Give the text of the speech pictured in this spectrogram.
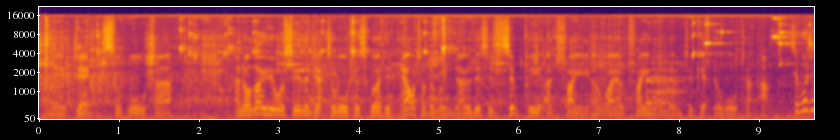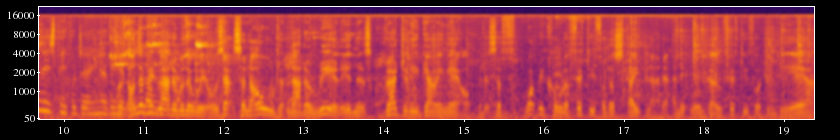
and their jets of water and although you will see the jets of water squirted out of the window, this is simply a train, a way of training them to get the water up. So what are these people doing over here? on the big ladder, ladder with the wheels, that's an old ladder really, and it's gradually going out. But it's a what we call a 50-foot escape ladder, and it will go 50 foot into the air.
